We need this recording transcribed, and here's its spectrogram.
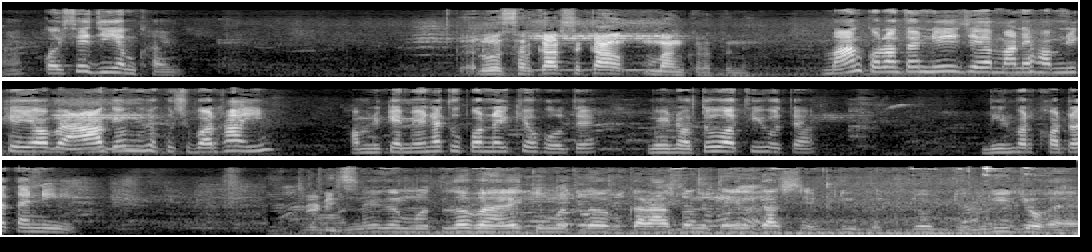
हाँ? कैसे जियम खाइम सरकार से का मांग करत नहीं मांग करत नहीं जे माने हमनी के अब आगे में कुछ बढ़ाई। हमनी के मेहनत ऊपर नहीं के होते मेहनतो अथी होता। दिन भर खटत नहीं का मतलब है कि मतलब करासन तेल का जो डिग्री जो है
